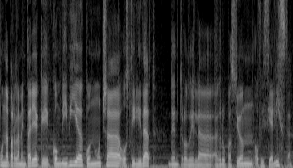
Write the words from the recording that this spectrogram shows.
una parlamentaria que convivía con mucha hostilidad dentro de la agrupación oficialista.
